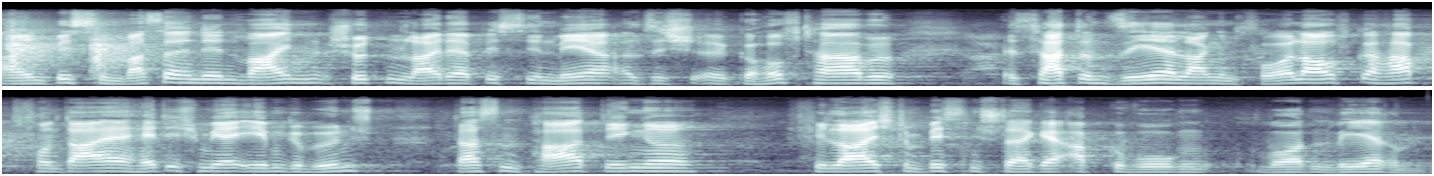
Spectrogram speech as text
ein bisschen Wasser in den Wein schütten, leider ein bisschen mehr, als ich äh, gehofft habe. Es hat einen sehr langen Vorlauf gehabt. Von daher hätte ich mir eben gewünscht, dass ein paar Dinge vielleicht ein bisschen stärker abgewogen worden wären.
